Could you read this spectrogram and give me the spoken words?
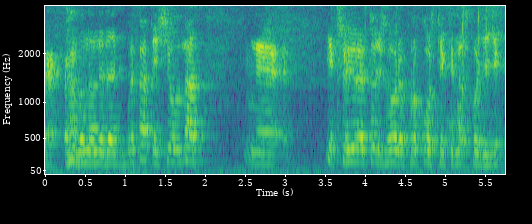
Е, вона не дасть збрехати, що у нас е, якщо Юрій Анатольович говорить про кошти, які надходять як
